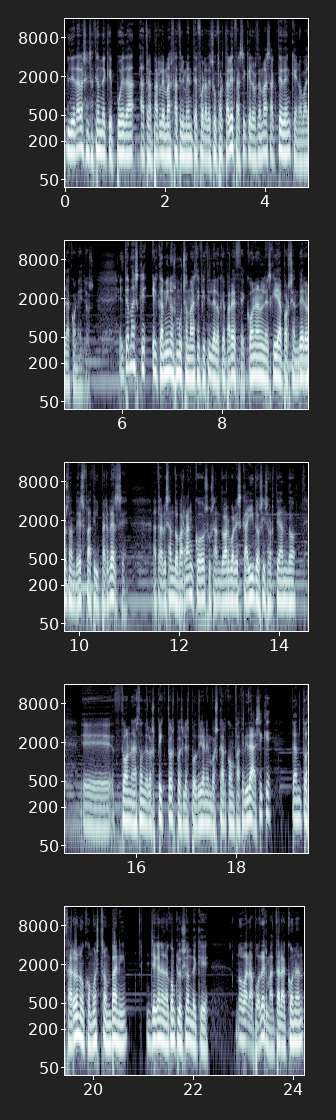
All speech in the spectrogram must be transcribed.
le da la sensación de que pueda atraparle más fácilmente fuera de su fortaleza, así que los demás acceden que no vaya con ellos. El tema es que el camino es mucho más difícil de lo que parece. Conan les guía por senderos donde es fácil perderse, atravesando barrancos, usando árboles caídos y sorteando eh, zonas donde los pictos pues les podrían emboscar con facilidad. Así que tanto Zarono como Strombani llegan a la conclusión de que no van a poder matar a Conan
